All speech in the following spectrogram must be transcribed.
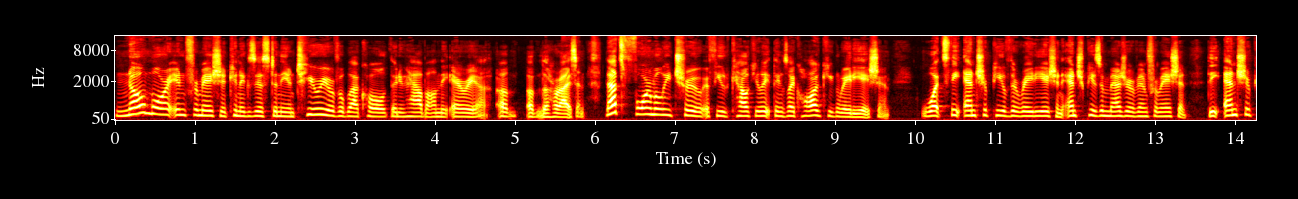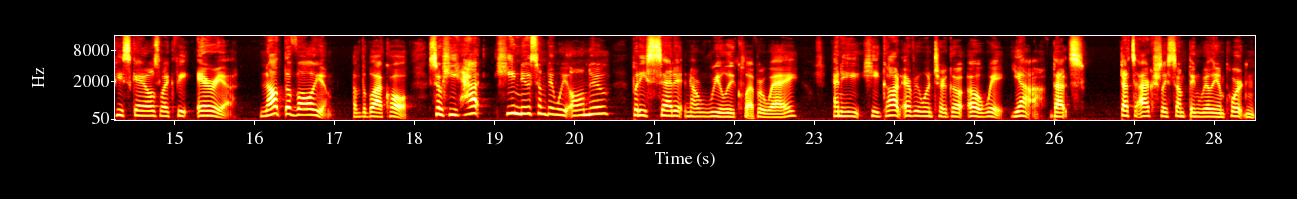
No more information can exist in the interior of a black hole than you have on the area of, of the horizon. That's formally true if you calculate things like Hawking radiation. What's the entropy of the radiation? Entropy is a measure of information. The entropy scales like the area, not the volume of the black hole. So he had he knew something we all knew, but he said it in a really clever way. And he he got everyone to go oh wait yeah that's that's actually something really important.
